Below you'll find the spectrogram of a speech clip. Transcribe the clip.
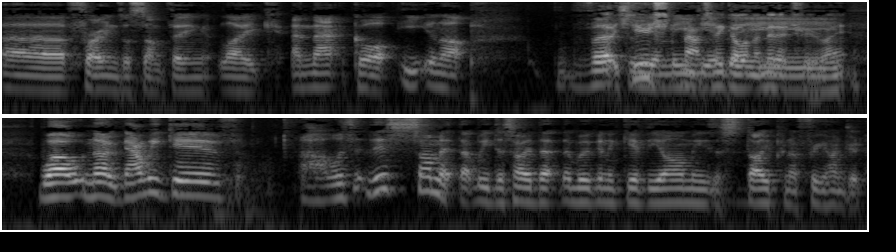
uh, thrones or something. Like, and that got eaten up virtually huge amounts immediately. of go on the military, right? Well, no. Now we give. Oh, was it this summit that we decided that, that we are going to give the armies a stipend of 300?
